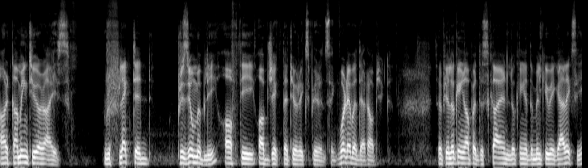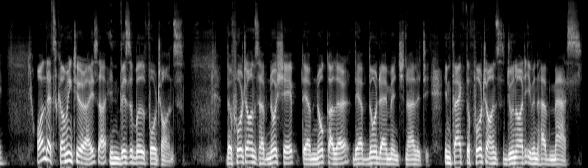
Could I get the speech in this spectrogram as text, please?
are coming to your eyes, reflected presumably of the object that you're experiencing, whatever that object is. So if you're looking up at the sky and looking at the Milky Way galaxy, all that's coming to your eyes are invisible photons. The photons have no shape, they have no color, they have no dimensionality. In fact, the photons do not even have mass.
